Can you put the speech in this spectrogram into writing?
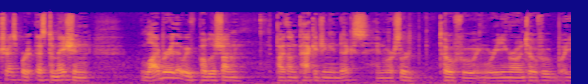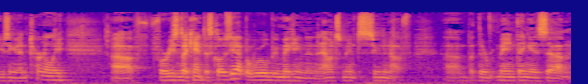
transport estimation library that we've published on Python Packaging Index, and we're sort of tofuing. We're eating our own tofu by using it internally. Uh, for reasons I can't disclose yet, but we'll be making an announcement soon enough. Um, but the main thing is um,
